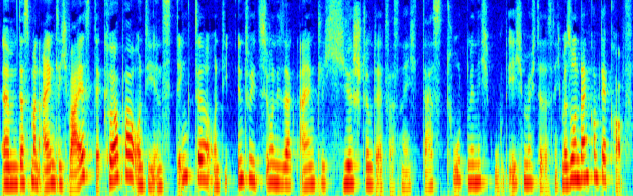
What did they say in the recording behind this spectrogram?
ähm, dass man eigentlich weiß, der Körper und die Instinkte und die Intuition, die sagt eigentlich, hier stimmt etwas nicht, das tut mir nicht gut, ich möchte das nicht mehr. So, und dann kommt der Kopf.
